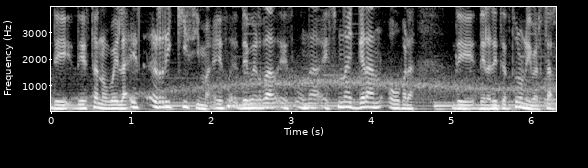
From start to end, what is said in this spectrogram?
de, esta novela. Es riquísima, es, de verdad es una, es una gran obra de, la literatura universal.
